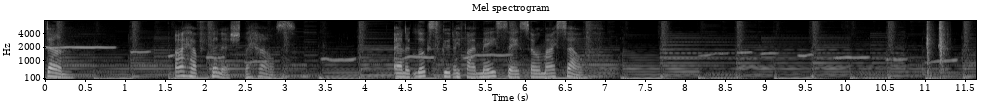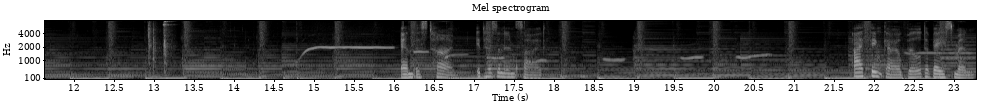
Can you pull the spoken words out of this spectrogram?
Done. I have finished the house. And it looks good if I may say so myself. And this time, it has an inside. I think I'll build a basement.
